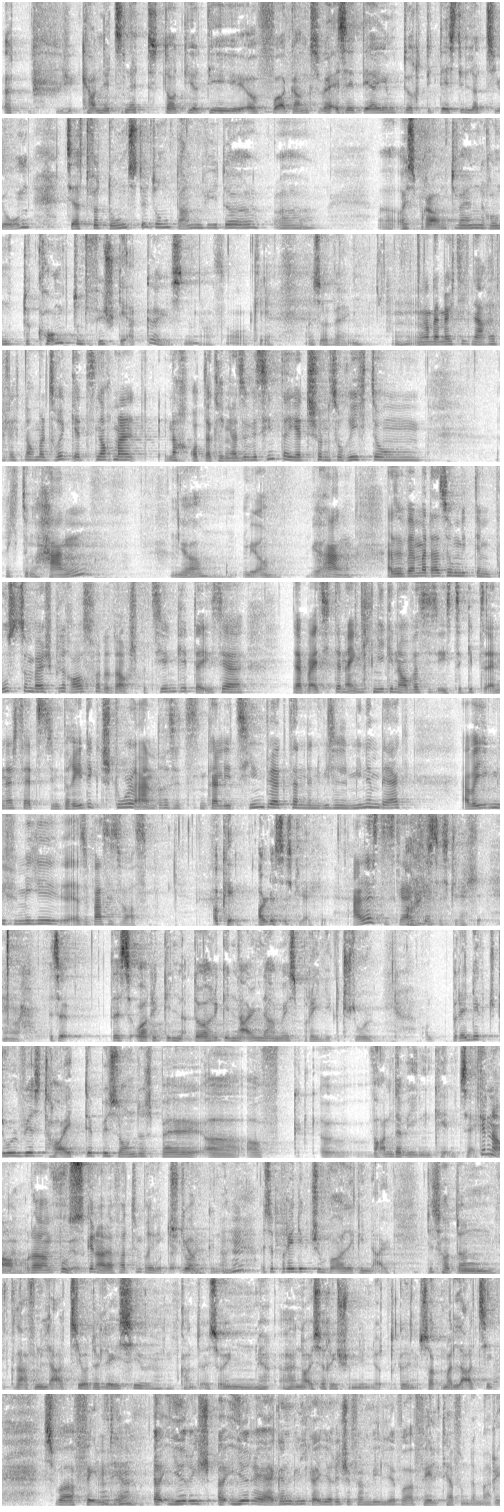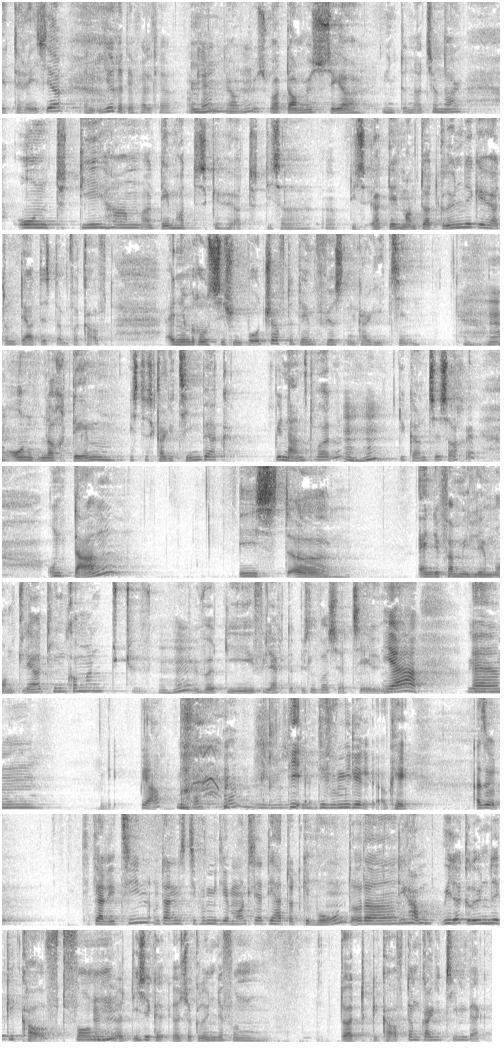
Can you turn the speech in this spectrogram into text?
äh, ich kann jetzt nicht da dir die äh, Vorgangsweise, der eben durch die Destillation zuerst verdunstet und dann wieder äh, äh, als Brandwein runterkommt und viel stärker ist. Ne? Ach so, okay. Als ein Wein. Mhm. Da möchte ich nachher vielleicht nochmal zurück, jetzt nochmal nach Otterkring. Also wir sind da jetzt schon so Richtung, Richtung Hang. Ja, ja. Ja. Hang. Also wenn man da so mit dem Bus zum Beispiel rausfährt oder auch spazieren geht, da ist ja da weiß ich dann eigentlich nie genau, was es ist. Da gibt es einerseits den Predigtstuhl, andererseits den Galizienberg, dann den Wilhelminenberg. Aber irgendwie für mich, also was ist was? Okay, alles das Gleiche. Alles das Gleiche? Alles das Gleiche. Also das Original, der Originalname ist Predigtstuhl. Und Predigtstuhl wirst heute besonders bei, äh, auf äh, Wanderwegen kennzeichnen. Genau, oder ein Bus, genau, der fährt zum Predigtstuhl. Ja, genau. Mhm. Also Predigtstuhl war original. Das hat dann Grafen Lazi oder Lacy, also in Herrnäuserisch und in Nürnberg sagt man Lazi. Es war ein Feldherr, mhm. ein irisch, eine Ire eigentlich, eine irische Familie war ein Feldherr von der Maria Theresia. Ein Ire, der Feldherr, okay. Mhm, ja, mhm. das war damals sehr international. Und die haben, dem hat es gehört, dieser, äh, dieser, dem haben dort Gründe gehört und der hat es dann verkauft einem russischen Botschafter, dem Fürsten Galizin. Mhm. Und nach dem ist das Galizinberg benannt worden, mhm. die ganze Sache. Und dann ist äh, eine Familie Montleat hinkommen, mhm. über die vielleicht ein bisschen was erzählen. Ja, ähm, ja. ja. die, die Familie, okay. Also die Galizin und dann ist die Familie Montlear, die hat dort gewohnt oder? Die haben wieder Gründe gekauft von, mhm. Äh, diese, also Gründe von dort gekauft am Galizinberg.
